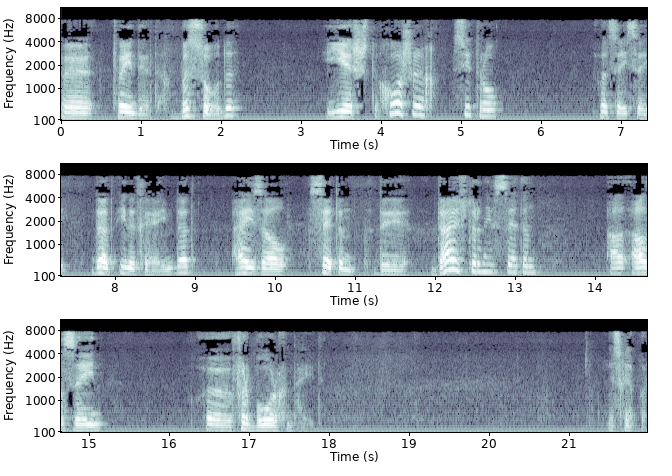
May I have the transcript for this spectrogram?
Uh, 32. Besode, Jesht Citro, wat zij zei, dat in het geheim, dat hij zal zetten, de duisternis zetten, als zijn uh, verborgenheid. De schepper.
